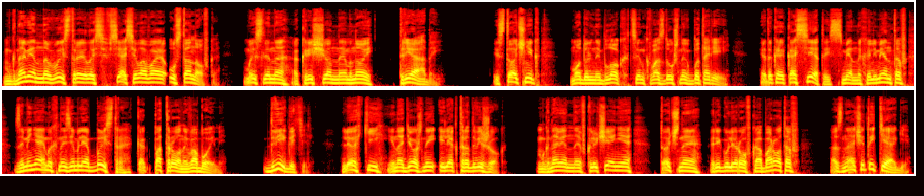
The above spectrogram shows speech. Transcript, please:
мгновенно выстроилась вся силовая установка, мысленно окрещенная мной триадой. Источник — модульный блок цинк-воздушных батарей, эдакая кассета из сменных элементов, заменяемых на Земле быстро, как патроны в обойме. Двигатель — легкий и надежный электродвижок. Мгновенное включение, точная регулировка оборотов, а значит и тяги —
